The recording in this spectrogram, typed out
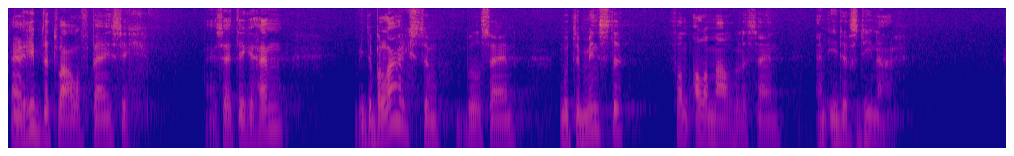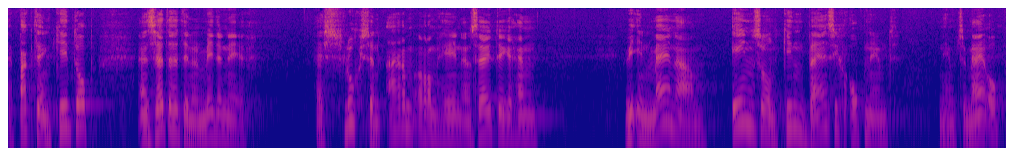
en riep de twaalf bij zich. Hij zei tegen hen: Wie de belangrijkste wil zijn, moet de minste van allemaal willen zijn en ieders dienaar. Hij pakte een kind op en zette het in hun midden neer. Hij sloeg zijn arm eromheen en zei tegen hem: Wie in mijn naam één zo'n kind bij zich opneemt, neemt mij op.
